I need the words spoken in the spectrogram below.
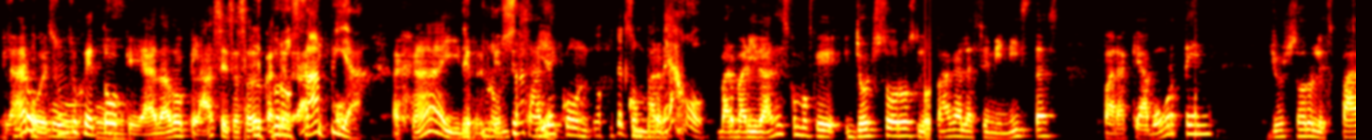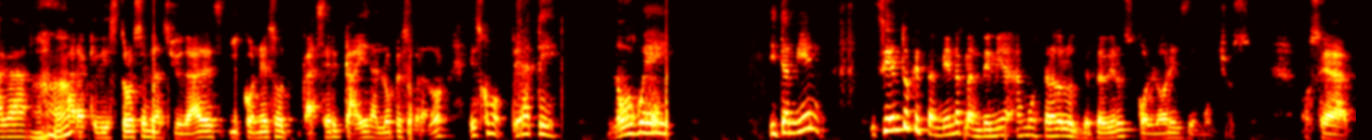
Claro, es un, sujeto que ha dado clases, ha sabido de prosapia. Ajá, y de, repente sale con, barbaridades como que George Soros le paga a las feministas para que aborten. George Soros les paga para que destrocen las ciudades y con eso hacer caer a López Obrador. Es como, espérate, no, güey. Y también siento que también la pandemia ha mostrado los verdaderos colores de muchos. O sea,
